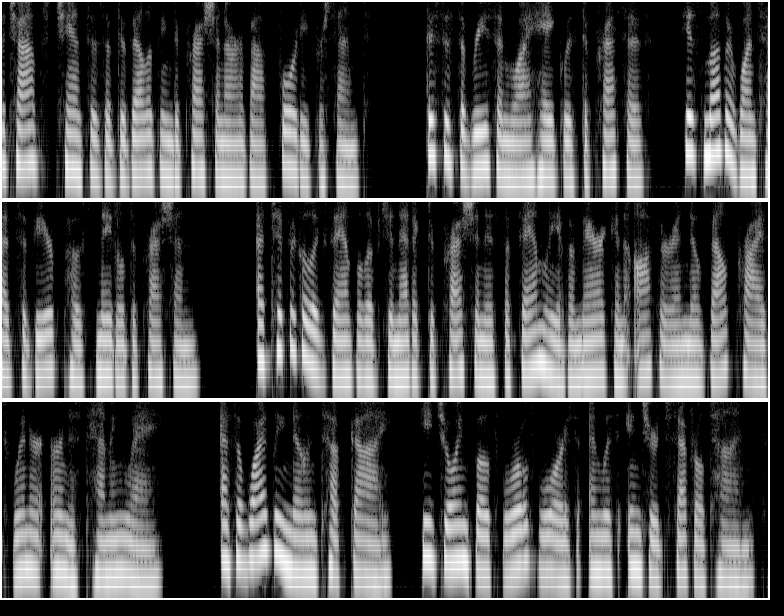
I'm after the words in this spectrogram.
the child's chances of developing depression are about 40%. This is the reason why Haig was depressive. His mother once had severe postnatal depression. A typical example of genetic depression is the family of American author and Nobel Prize winner Ernest Hemingway. As a widely known tough guy, he joined both world wars and was injured several times.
